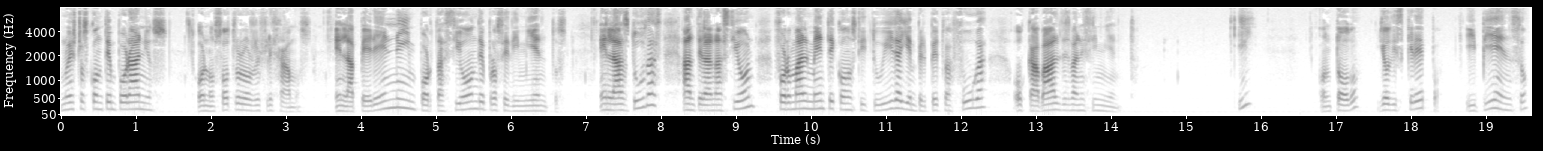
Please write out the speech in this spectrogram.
nuestros contemporáneos, o nosotros los reflejamos en la perenne importación de procedimientos, en las dudas ante la nación formalmente constituida y en perpetua fuga o cabal desvanecimiento. Y, con todo, yo discrepo y pienso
